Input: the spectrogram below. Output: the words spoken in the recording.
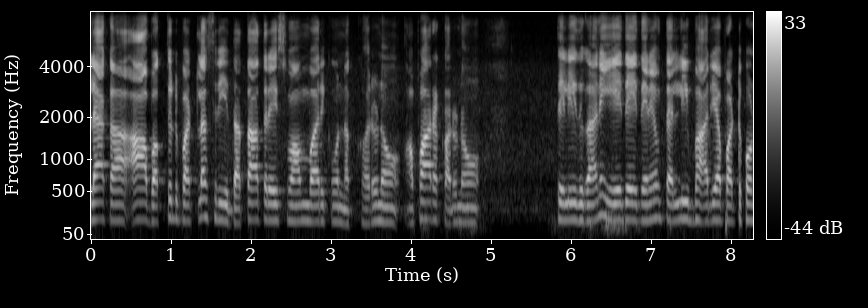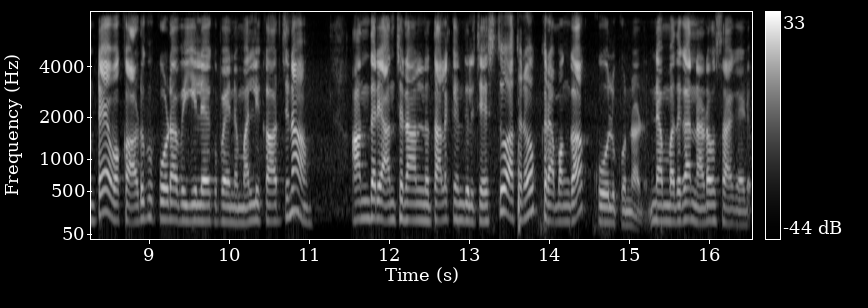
లేక ఆ భక్తుడి పట్ల శ్రీ దత్తాత్రేయ స్వామివారికి ఉన్న కరుణం అపార కరుణం తెలియదు కానీ ఏదైతేనే తల్లి భార్య పట్టుకుంటే ఒక అడుగు కూడా వెయ్యలేకపోయిన మల్లికార్జున అందరి అంచనాలను తలకిందులు చేస్తూ అతను క్రమంగా కోలుకున్నాడు. నెమ్మదిగా నడవసాగాడు.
